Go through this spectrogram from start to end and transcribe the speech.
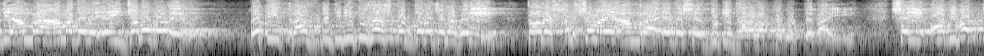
যদি আমরা আমাদের এই জনপদের অতীত রাজনীতির ইতিহাস পর্যালোচনা করি, তাহলে সবসময় আমরা এদেশে দুটি ধারা লক্ষ্য করতে পাই সেই অবিভক্ত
